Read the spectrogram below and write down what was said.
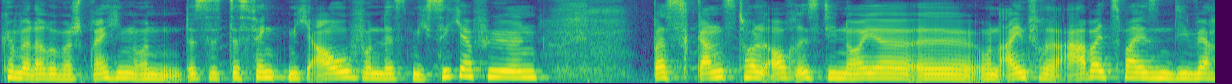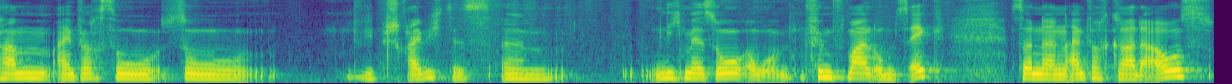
können wir darüber sprechen und das ist, das fängt mich auf und lässt mich sicher fühlen. Was ganz toll auch ist, die neue äh, und einfache Arbeitsweisen, die wir haben, einfach so, so, wie beschreibe ich das? Ähm, nicht mehr so fünfmal ums Eck, sondern einfach geradeaus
